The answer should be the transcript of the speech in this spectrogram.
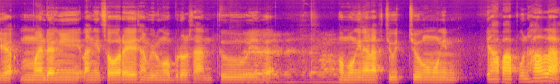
ya memandangi langit sore sambil ngobrol santuy ya malam. Ngomongin anak cucu ngomongin ya apa pun hal lah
